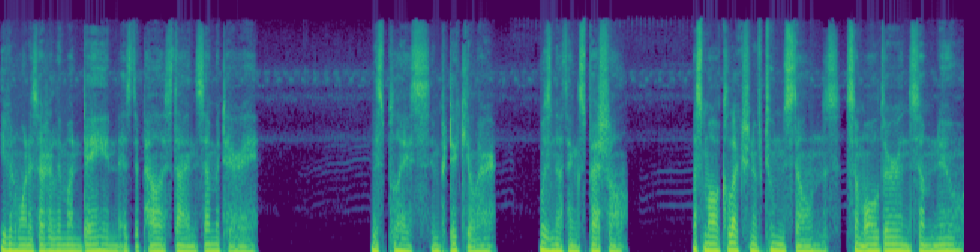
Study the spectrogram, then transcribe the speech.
even one as utterly mundane as the Palestine cemetery. This place, in particular, was nothing special. A small collection of tombstones, some older and some new,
